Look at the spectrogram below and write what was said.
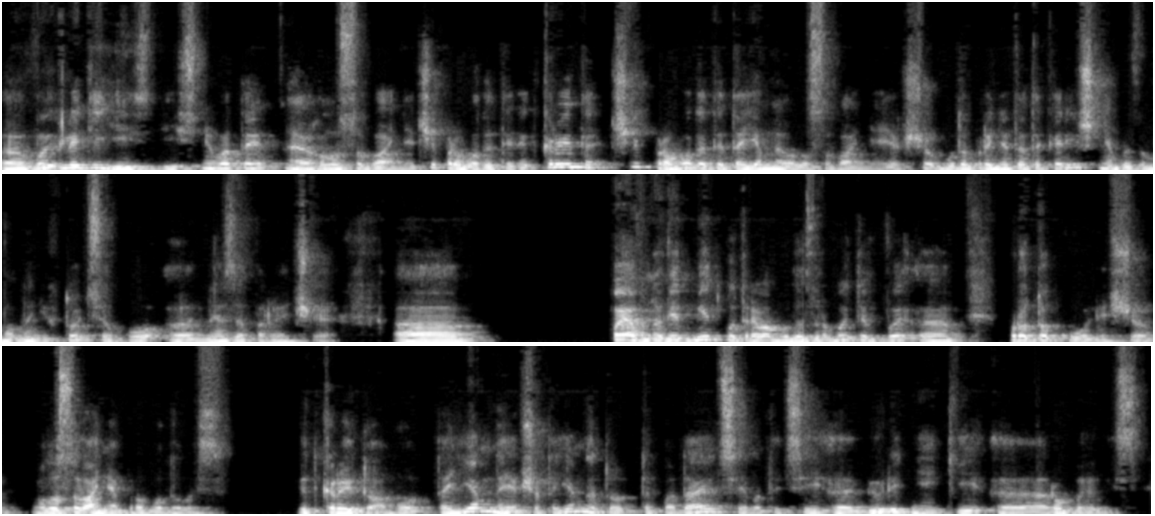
е, вигляді їй здійснювати е, голосування, чи проводити відкрите, чи проводити таємне голосування. Якщо буде прийнято таке рішення, безумовно ніхто цього не заперечує. Певну відмітку треба буде зробити в протоколі, що голосування проводилось відкрито або таємне. Якщо таємне, то докладаються от ці бюлетні, які робились.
